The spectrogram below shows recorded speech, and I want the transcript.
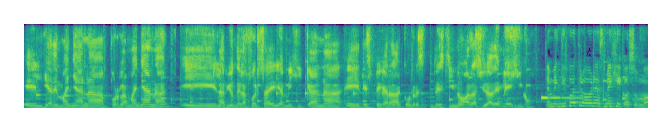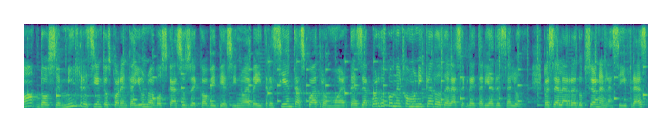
el día de mañana por la mañana, eh, el avión de la Fuerza Aérea Mexicana eh, despegará con destino a la Ciudad de México. En 24 horas, México sumó 12.341 nuevos casos de COVID-19 y 304 muertes, de acuerdo con el comunicado de la Secretaría de Salud. Pese a la reducción en las cifras,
